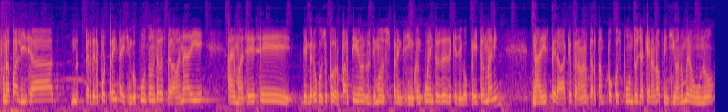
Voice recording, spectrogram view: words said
Fue una paliza, perder por 35 puntos, no se lo esperaba nadie. Además, ese Denver jugó su peor partido en los últimos 35 encuentros desde que llegó Peyton Manning. Nadie esperaba que fueran a anotar tan pocos puntos, ya que eran la ofensiva número uno,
